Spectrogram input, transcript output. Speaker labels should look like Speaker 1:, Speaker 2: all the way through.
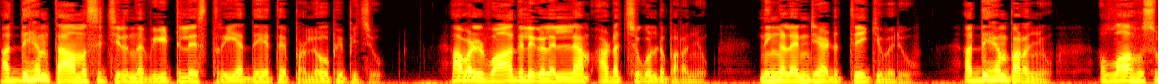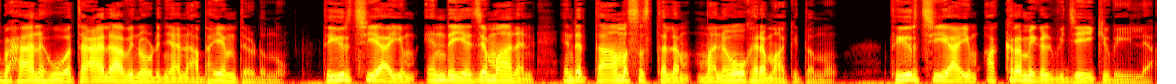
Speaker 1: അദ്ദേഹം താമസിച്ചിരുന്ന വീട്ടിലെ സ്ത്രീ അദ്ദേഹത്തെ പ്രലോഭിപ്പിച്ചു. അവൾ വാതിലുകളെല്ലാം അടച്ചുകൊണ്ട് പറഞ്ഞു നിങ്ങൾ എന്റെ അടുത്തേക്ക് വരൂ. അദ്ദേഹം പറഞ്ഞു അള്ളാഹു സുബഹാനഹുവ താലാവിനോട് ഞാൻ അഭയം തേടുന്നു. തീർച്ചയായും എന്റെ യജമാനൻ എന്റെ താമസസ്ഥലം മനോഹരമാക്കി തന്നു. തീർച്ചയായും അക്രമികൾ വിജയിക്കുകയില്ല.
